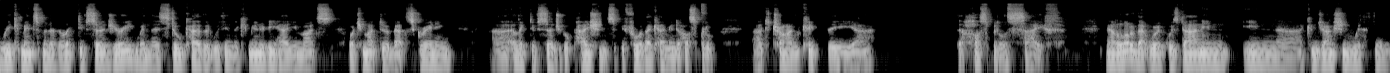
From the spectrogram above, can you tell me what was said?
recommencement of elective surgery when there's still COVID within the community, how you might, what you might do about screening uh, elective surgical patients before they came into hospital uh, to try and keep the uh, the hospitals safe. Now, a lot of that work was done in in uh, conjunction with the,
